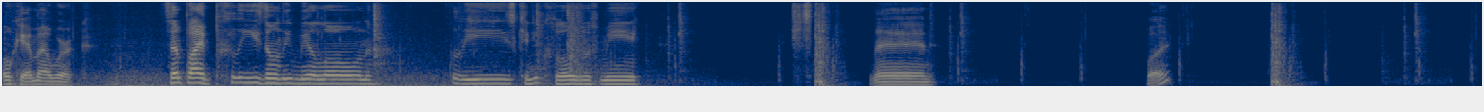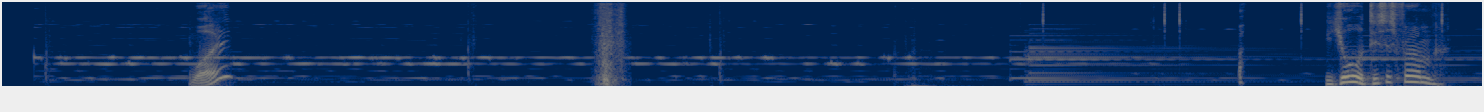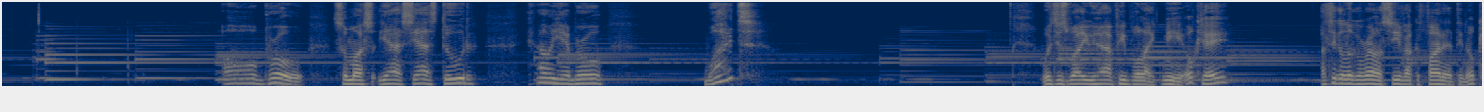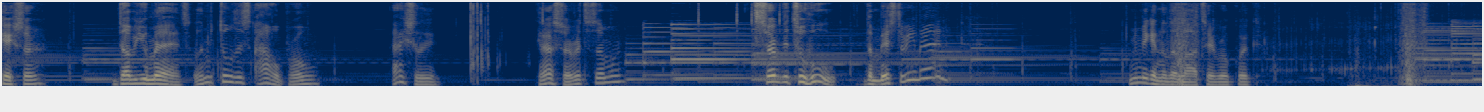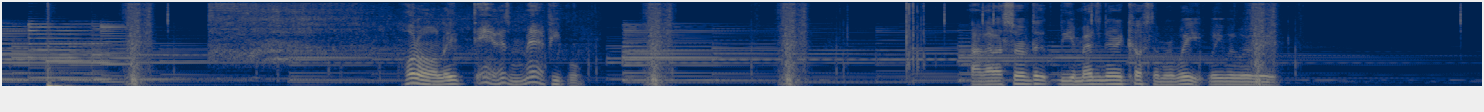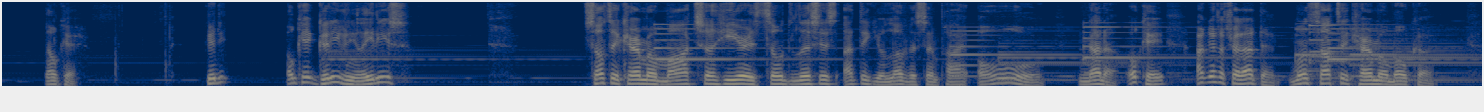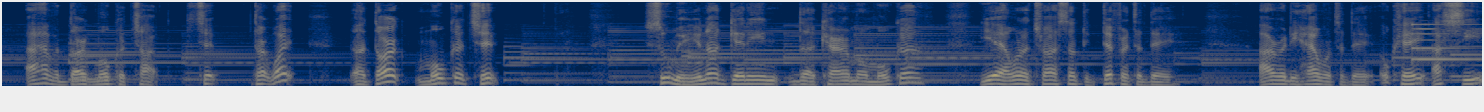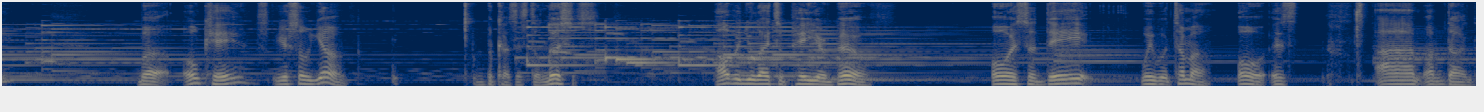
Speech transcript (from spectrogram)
Okay, I'm at work. Senpai, please don't leave me alone. Please, can you close with me? Man. What? What? Yo, this is from Oh, bro. So much. Yes, yes, dude. Hell yeah, bro. What? Which is why you have people like me. Okay. I'll take a look around, see if I can find anything. Okay, sir. W Mans. Let me throw this out, bro. Actually, can I serve it to someone? Served it to who? The mystery man? Let me make another latte real quick. Hold on, lady. Damn, there's mad people. I gotta serve the, the imaginary customer. Wait, wait, wait, wait, wait. Okay. Good. Okay, good evening, ladies. Salted caramel matcha here is so delicious. I think you'll love it, senpai. Oh, Nana. Okay, I guess I'll try that then. One salted caramel mocha. I have a dark mocha choc chip. Dark what? A dark mocha chip. Sumi, you're not getting the caramel mocha? Yeah, I want to try something different today. I already had one today. Okay, I see. But okay, you're so young. Because it's delicious. How would you like to pay your bill? Oh, it's a day. Wait, what? Tell me. Oh, it's. I'm I'm done.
